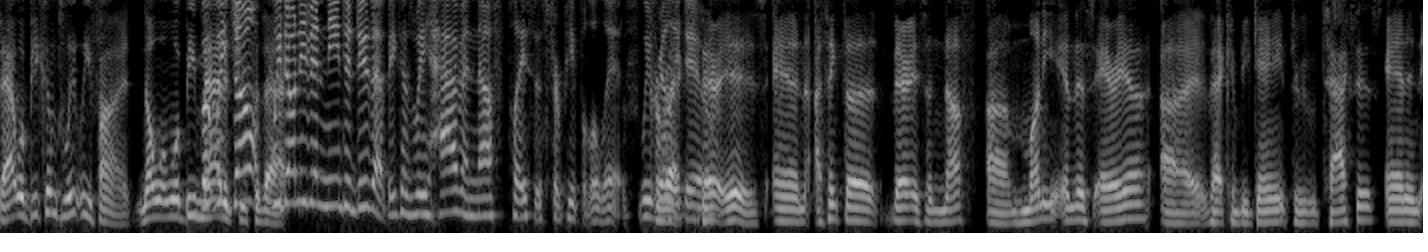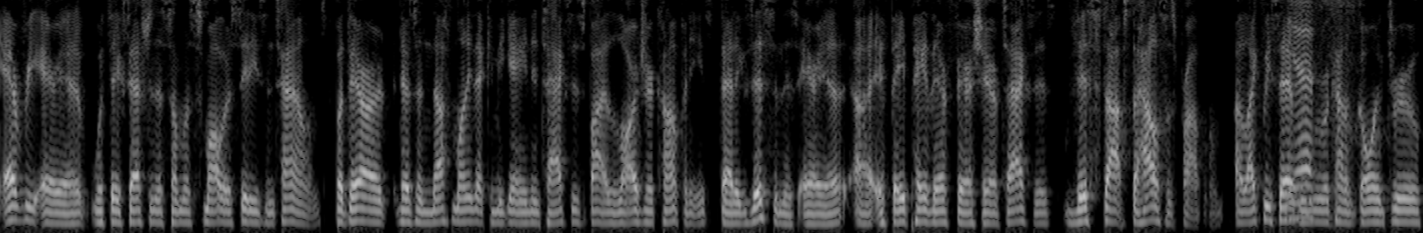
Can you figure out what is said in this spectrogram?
That would be completely fine. No one would be but mad at you for don't. that. We don't even need to do that because we have enough places for people to live. We Correct. really do. There is, and I think the there is enough uh, money in this area uh, that can be gained through taxes, and in every area, with the exception of some of smaller cities and towns. But there are there's enough money that can be gained in taxes by larger companies that exist in this area. Uh, if they pay their fair share of taxes, this stops the houses problem. Uh, like we said, when we were kind of going through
